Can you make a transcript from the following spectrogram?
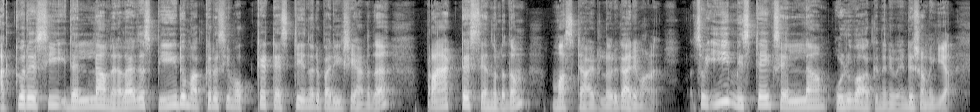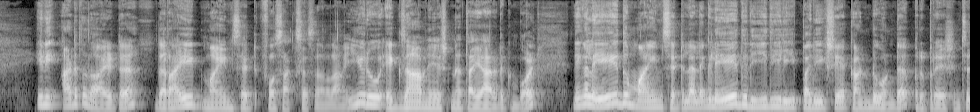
അക്യുറസി ഇതെല്ലാം തന്നെ അതായത് സ്പീഡും അക്യുറസിയും ഒക്കെ ടെസ്റ്റ് ചെയ്യുന്ന ഒരു പരീക്ഷയാണിത്. പ്രാക്ടീസ് എന്നുള്ളതും മസ്റ്റ് ആയിട്ടുള്ള ഒരു കാര്യമാണ്. സോ ഈ മിസ്റ്റേക്സ് എല്ലാം ഒഴിവാക്കുന്നതിന് വേണ്ടി ശ്രമിക്കുക. ഇനി അടുത്തതായിട്ട് the right mindset for success എന്നുള്ളതാണ്. ഈ ഒരു എക്സാമിനേഷന് തയ്യാറെടുക്കുമ്പോൾ നിങ്ങൾ ഏത് മൈൻഡ് സെറ്റിൽ അല്ലെങ്കിൽ ഏത് രീതിയിൽ ഈ പരീക്ഷയെ കണ്ടുകൊണ്ട് പ്രിപ്പറേഷൻസ്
